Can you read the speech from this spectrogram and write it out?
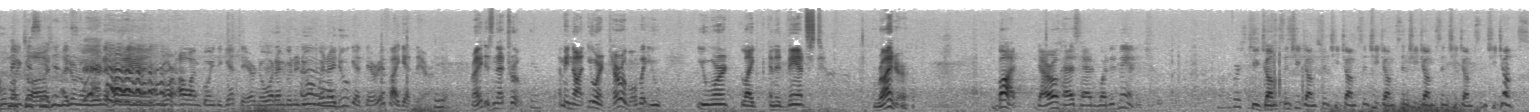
Oh my Make God, decisions. I don't know where the hell I am, nor how I'm going to get there, nor what I'm going to do when I do get there, if I get there. Yeah. Right? Isn't that true? Yeah. I mean, not you weren't terrible, but you you weren't like an advanced rider. But Daryl has had what advantage? She jumps and she jumps and she jumps and she jumps and she jumps and she jumps and she jumps.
